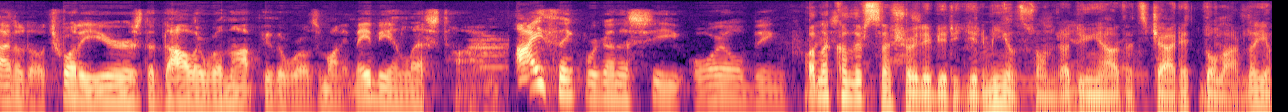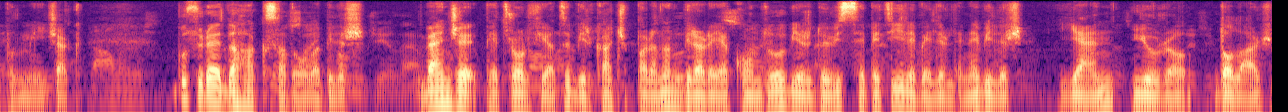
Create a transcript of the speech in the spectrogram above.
I don't know, 20 years, the dollar will not be the world's money, maybe in less time. I think we're going to see oil being Bana kalırsa şöyle bir 20 yıl sonra dünyada ticaret dolarla yapılmayacak. Bu süre daha kısa da olabilir. Bence petrol fiyatı birkaç paranın bir araya konduğu bir döviz sepetiyle belirlenebilir. Yen, euro, dolar,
